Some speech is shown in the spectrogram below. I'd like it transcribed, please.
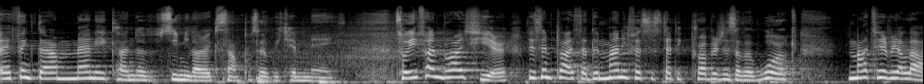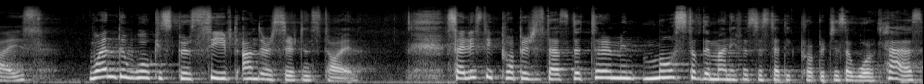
I think there are many kind of similar examples that we can make. So, if I'm right here, this implies that the manifest aesthetic properties of a work materialize when the work is perceived under a certain style. Stylistic properties thus determine most of the manifest aesthetic properties a work has,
